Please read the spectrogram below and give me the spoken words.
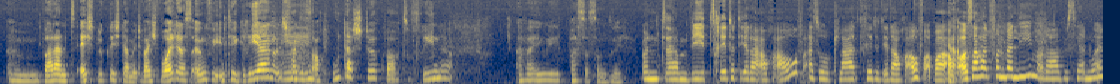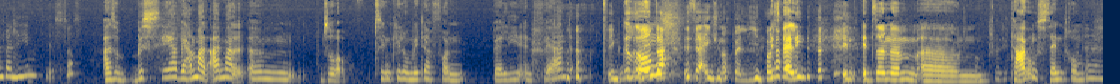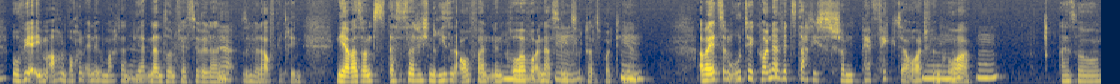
ähm, war dann echt glücklich damit, weil ich wollte das irgendwie integrieren und ich fand es auch gut, das Stück, war auch zufrieden. Ja. Aber irgendwie passt das sonst nicht. Und ähm, wie tretet ihr da auch auf? Also klar, tretet ihr da auch auf, aber Ja. auch außerhalb von Berlin oder bisher nur in Berlin? Wie ist das? Also bisher, wir haben mal einmal ähm, so zehn Kilometer von Berlin entfernt Zehn gesungen. Ist ja eigentlich noch Berlin, oder? Ist Berlin in, in so einem ähm, Entschuldigung. Tagungszentrum, wo wir eben auch ein Wochenende gemacht haben. Die hatten dann so ein Festival, dann Ja. sind wir da aufgetreten. Nee, aber sonst, das ist natürlich ein Riesenaufwand, einen Mhm. Chor woanders hin zu transportieren. Aber jetzt im UT Konnewitz dachte ich, es ist schon ein perfekter Ort für einen Mhm. Chor. Also,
